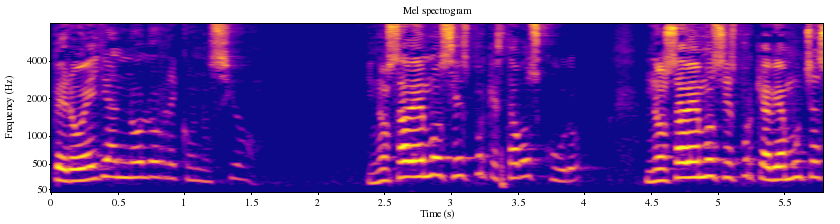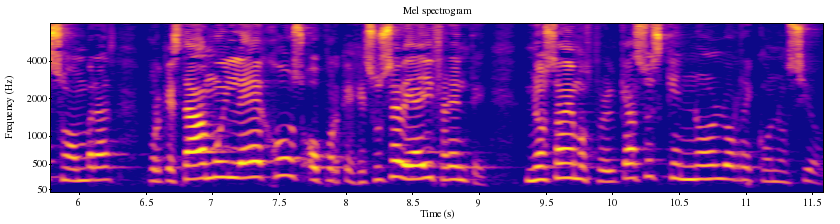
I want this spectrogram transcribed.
pero ella no lo reconoció. Y no sabemos si es porque estaba oscuro, No sabemos si es porque había muchas sombras, porque estaba muy lejos o porque Jesús se veía diferente. No sabemos, pero el caso es que no lo reconoció.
